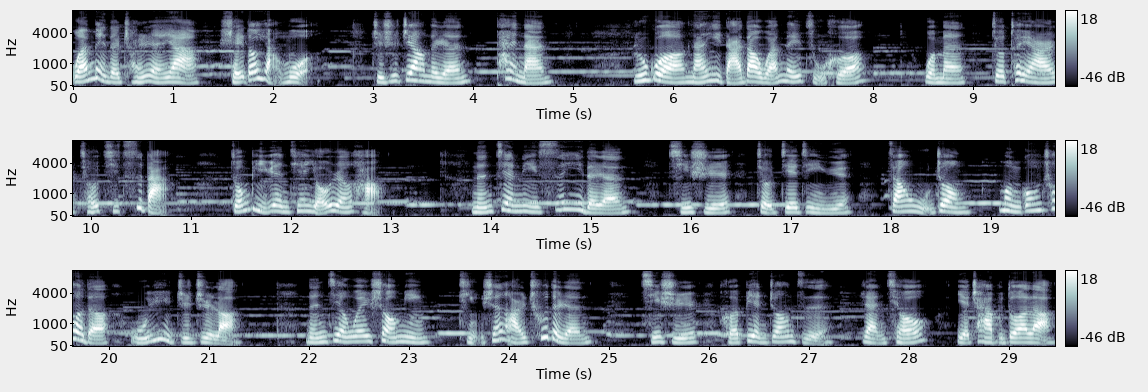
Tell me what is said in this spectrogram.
完美的成人呀，谁都仰慕，只是这样的人太难。如果难以达到完美组合，我们就退而求其次吧，总比怨天尤人好。能见利思义的人，其实就接近于臧武仲、孟公绰的无欲之志了。能见危受命、挺身而出的人，其实和卞庄子、冉求也差不多了。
